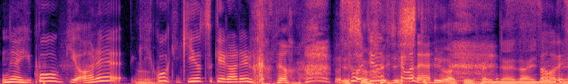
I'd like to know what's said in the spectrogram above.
ね飛行機あれ、うん。飛行機気をつけられるかな？で操縦してるわけないないのでね。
